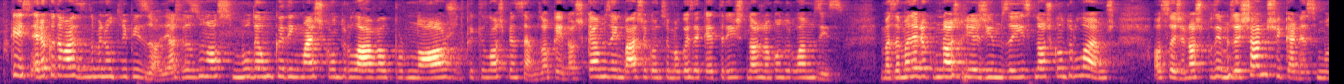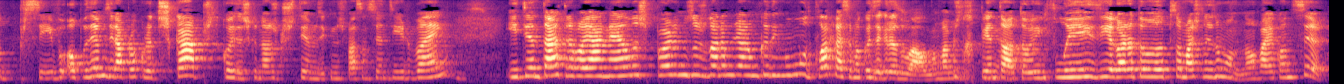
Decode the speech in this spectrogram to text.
Porque é isso, era o que eu estava dizer também no outro episódio. Às vezes o nosso mood é um bocadinho mais controlável por nós do que aquilo que nós pensamos. Ok, nós ficamos em baixo, aconteceu uma coisa que é triste, nós não controlamos isso. Mas a maneira como nós reagimos a isso, nós controlamos. Ou seja, nós podemos deixar-nos ficar nesse mood depressivo ou podemos ir à procura de escapes, de coisas que nós gostemos e que nos façam sentir bem e tentar trabalhar nelas para nos ajudar a melhorar um bocadinho o mood. Claro que vai ser uma coisa gradual, não vamos de repente, ah, estou infeliz e agora estou a pessoa mais feliz do mundo. Não vai acontecer.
